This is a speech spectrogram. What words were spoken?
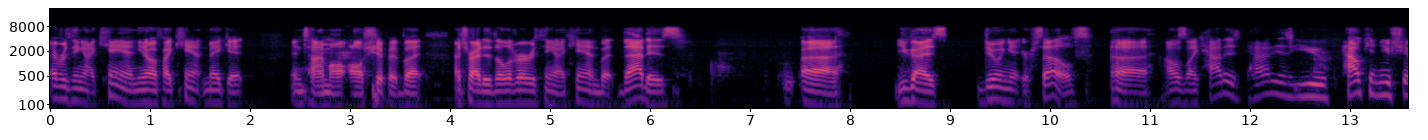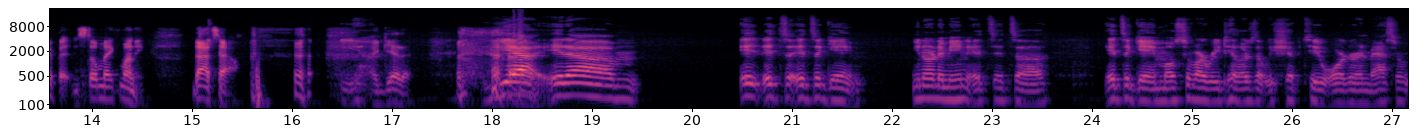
everything I can. You know, if I can't make it in time, I'll, I'll ship it, but I try to deliver everything I can. But that is, uh, you guys doing it yourselves. Uh, I was like, how does, how does you, how can you ship it and still make money? That's how. Yeah. I get it. yeah, it um, it it's it's a game. You know what I mean? It's it's a it's a game. Most of our retailers that we ship to order in massive,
